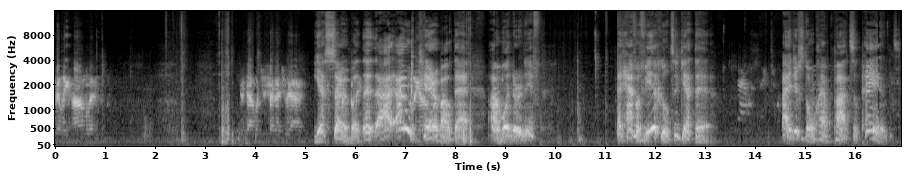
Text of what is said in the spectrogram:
Philly omelet? Is that what you said that you had? Yes, sir, but that, I, I don't care about that. I'm wondering if I have a vehicle to get there. I just don't have pots or pans.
